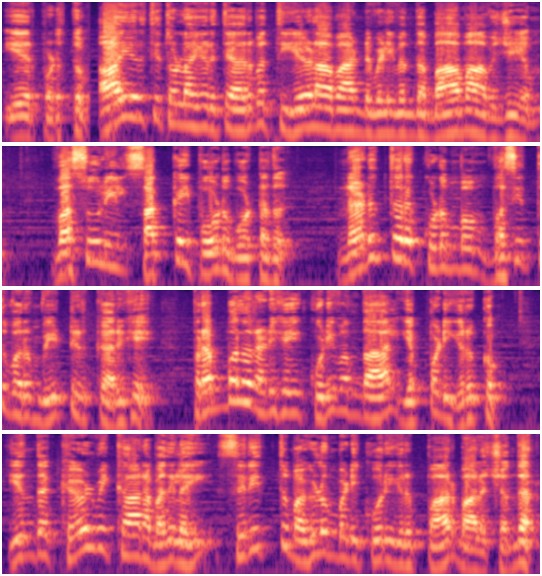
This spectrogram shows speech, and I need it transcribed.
ஏற்படுத்தும். ஆயிரத்தி தொள்ளாயிரத்தி அறுபத்தி ஏழாம் ஆண்டு வெளிவந்த பாமா விஜயம் வசூலில் சக்கை போடு போட்டது. நடுத்தர குடும்பம் வசித்து வரும் வீட்டிற்கு அருகே பிரபல நடிகை குடிவந்தால் எப்படி இருக்கும்? இந்த கேள்விக்கான பதிலை சிரித்து மகிழும்படி கூறியிருப்பார் பாலச்சந்தர்.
